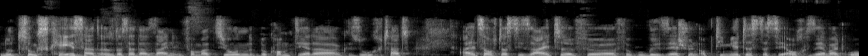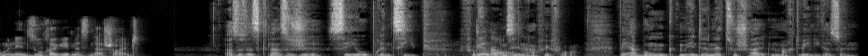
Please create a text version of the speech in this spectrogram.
Nutzungscase hat, also dass er da seine Informationen bekommt, die er da gesucht hat, als auch, dass die Seite für, für Google sehr schön optimiert ist, dass sie auch sehr weit oben in den Suchergebnissen erscheint. Also das klassische SEO-Prinzip verfolgen genau. Sie nach wie vor. Werbung im Internet zu schalten macht weniger Sinn.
